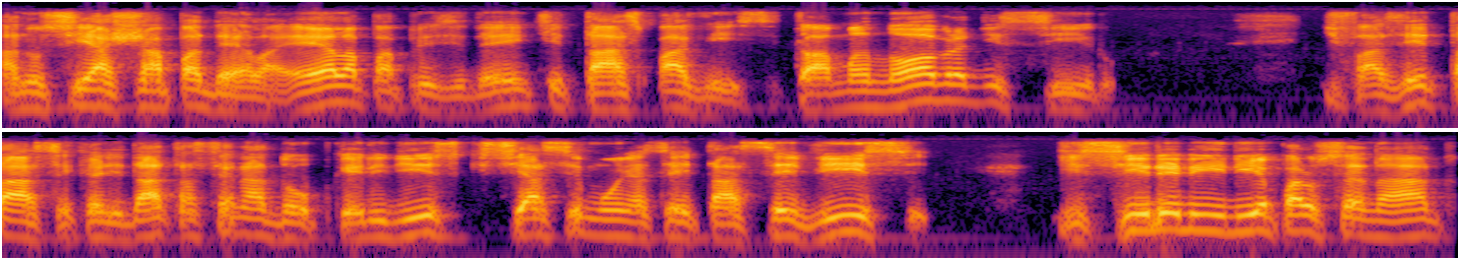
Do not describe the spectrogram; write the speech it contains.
anuncia a chapa dela, ela para presidente e Tassi para vice. Então, a manobra de Ciro de fazer Tassi ser candidato a senador, porque ele disse que se a Simone aceitar ser vice de Ciro, ele iria para o Senado,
